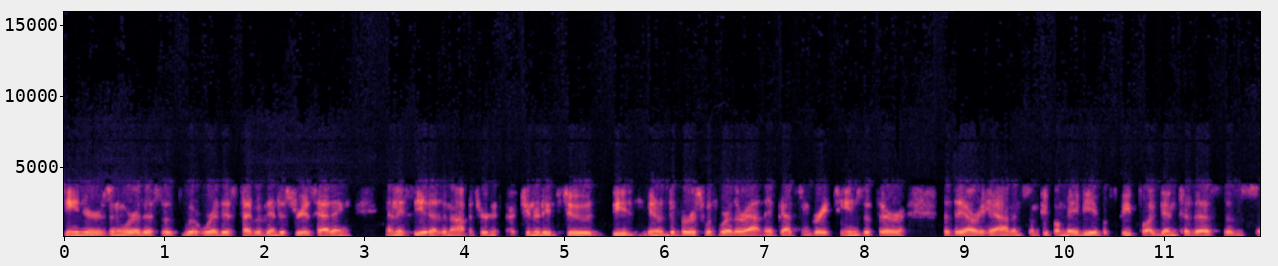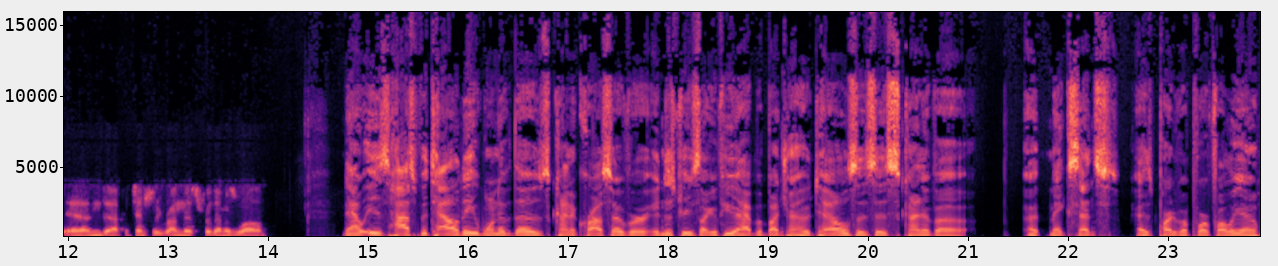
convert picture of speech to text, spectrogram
seniors and where this is where this type of industry is heading, and they see it as an opportunity to be you know diverse with where they're at. And they've got some great teams that they're that they already have, and some people may be able to be plugged into this as, and uh, potentially run this for them as well. Now, is hospitality one of those kind of crossover industries? Like, if you have a bunch of hotels, is this kind of a, a makes sense as part of a portfolio?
